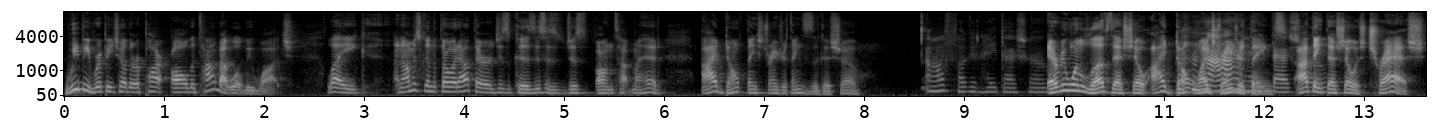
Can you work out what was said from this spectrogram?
we'd be ripping each other apart all the time about what we watch. Like, and I'm just gonna throw it out there just because this is just on top of my head. I don't think Stranger Things is a good show. Oh, I fucking hate that show. Everyone loves that show. I don't like Stranger hate Things. I think that show is trash.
